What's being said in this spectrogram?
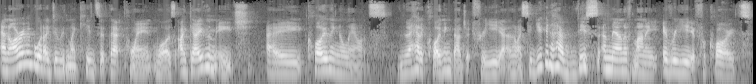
And I remember what I did with my kids at that point was I gave them each a clothing allowance and they had a clothing budget for a year. And I said, You can have this amount of money every year for clothes,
